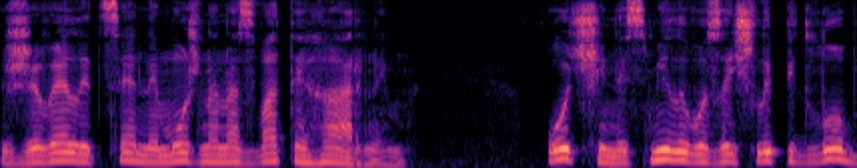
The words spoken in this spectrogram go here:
живе лице не можна назвати гарним. Очі несміливо зайшли під лоб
